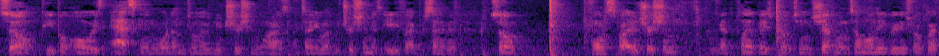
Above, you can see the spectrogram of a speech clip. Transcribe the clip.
So people always asking what I'm doing nutrition wise. I tell you what, nutrition is 85% of it. So performance inspired nutrition. We got the plant-based protein. Chef, you want to tell them all the ingredients real quick?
